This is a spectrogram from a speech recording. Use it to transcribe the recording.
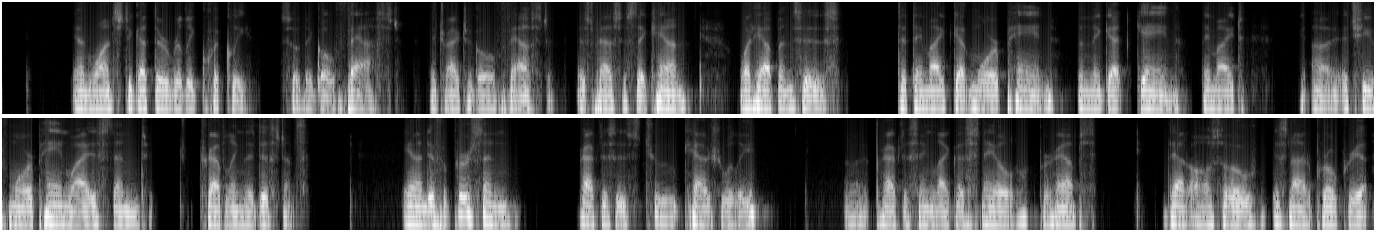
and wants to get there really quickly, so they go fast, they try to go fast as fast as they can, what happens is that they might get more pain than they get gain. They might uh, achieve more pain wise than traveling the distance. And if a person practices too casually, uh, practicing like a snail, perhaps, that also is not appropriate.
